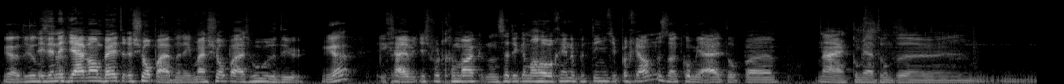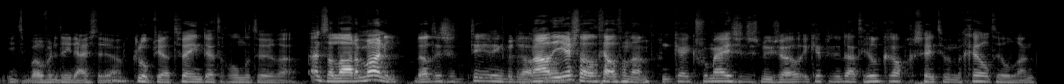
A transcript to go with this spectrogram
Ja, Ik 300 denk dat jij wel een betere shoppa hebt dan ik. Mijn shoppa is hoeren duur. Ja? Ik ga eventjes voor het gemak, dan zet ik hem al hoog in op een tientje per gram. Dus dan kom je uit op, eh, nou ja, kom je uit rond eh, iets boven de 3000 euro. Klopt, ja. 3200 euro. That's a lot of money. Dat is een teringbedrag. Waar haalde je eerst al het geld vandaan? Kijk, voor mij is het dus nu zo. Ik heb inderdaad heel krap gezeten met mijn geld heel lang.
